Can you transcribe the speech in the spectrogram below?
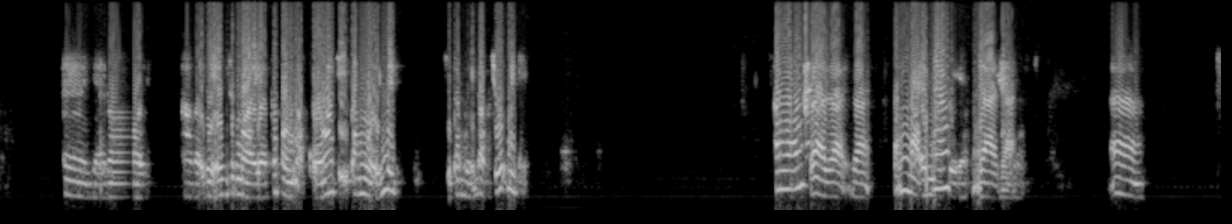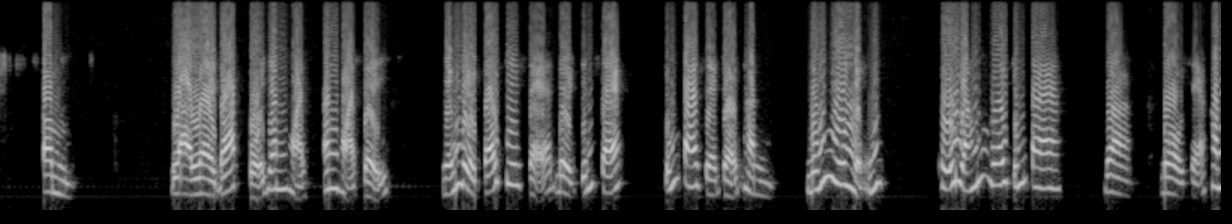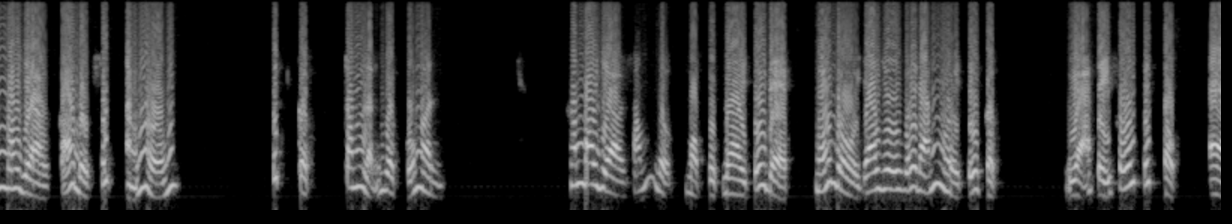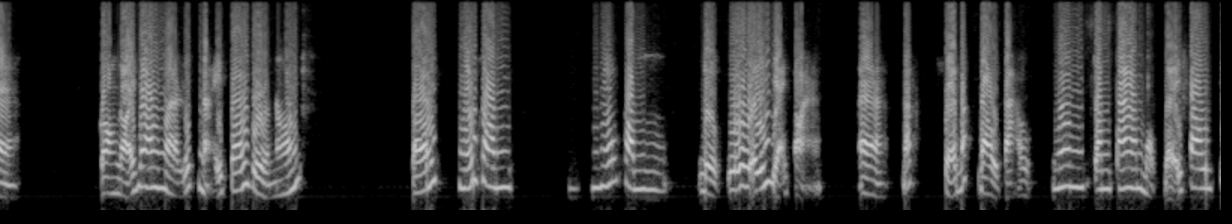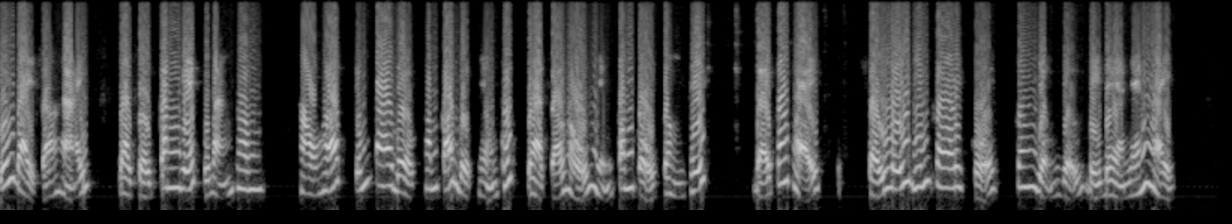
À dạ rồi. À, vậy thì em xin mời à, cái phần đọc của chị Tâm Nguyễn đi. Chị Tâm Nguyễn đọc trước đi chị. Alo, rồi rồi rồi. Tâm đọc em nha. Dạ dạ. À, ầm là lời đáp của danh họa anh họa sĩ. Những điều tớ chia sẻ đều chính xác. Chúng ta sẽ trở thành đúng như những thứ gắn với chúng ta và bồ sẽ không bao giờ có được sức ảnh hưởng tích cực trong lĩnh vực của mình. Không bao giờ sống được một cuộc đời tươi đẹp nếu đồ giao du với đám người tiêu cực gã tỷ phú tiếp tục. À còn nỗi đau mà lúc nãy tớ vừa nói. Tới nếu không nếu không được lưu ý giải tỏa à bắt, sẽ bắt đầu tạo nên trong ta một bể sâu chứa đầy sợ hãi và sự căm ghét của bản thân. Hầu hết chúng ta đều không có được nhận thức và sở hữu những công cụ cần thiết để có thể xử lý giếng khơi của cơn giận dữ bị đè nén này.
